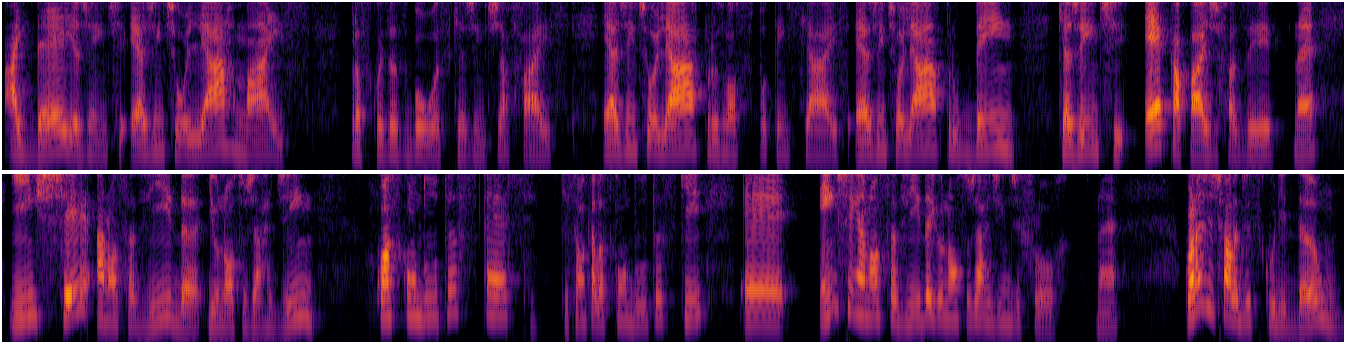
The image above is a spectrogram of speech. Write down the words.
a ideia, gente, é a gente olhar mais para as coisas boas que a gente já faz, é a gente olhar para os nossos potenciais, é a gente olhar para o bem que a gente é capaz de fazer, né? E encher a nossa vida e o nosso jardim com as condutas S, que são aquelas condutas que é, enchem a nossa vida e o nosso jardim de flor, né? Quando a gente fala de escuridão,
